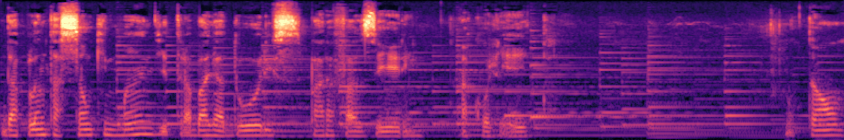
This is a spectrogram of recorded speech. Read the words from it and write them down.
da plantação que mande trabalhadores para fazerem a colheita. Então,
